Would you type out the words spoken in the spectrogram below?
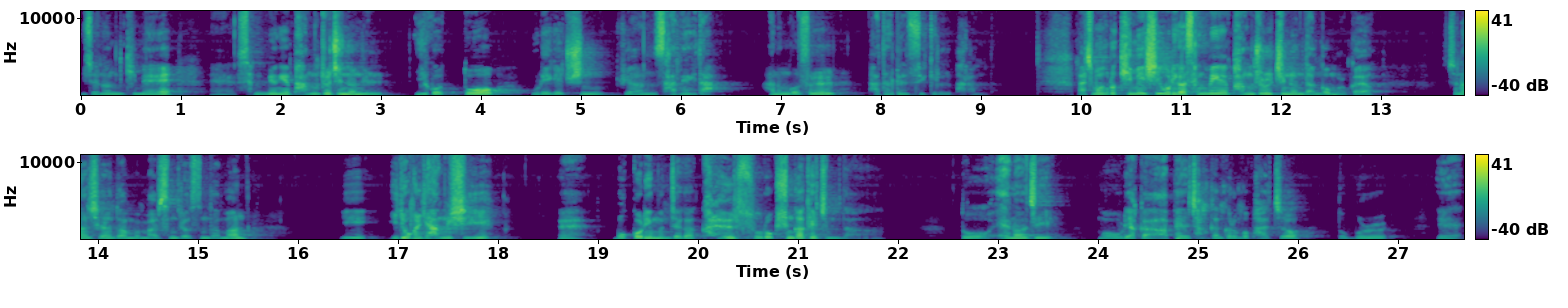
이제는 김해 생명의 방주 짓는 일, 이것도 우리에게 주신 귀한 사명이다 하는 것을 받아들일 수 있기를 바랍니다. 마지막으로 김해시 우리가 생명의 방주를 짓는다는 건 뭘까요? 지난 시간에도 한번 말씀드렸습니다만 이 일용할 양식, 예, 먹거리 문제가 갈수록 심각해집니다. 또 에너지, 뭐 우리 아까 앞에 잠깐 그런 거 봤죠? 또 물, 예,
